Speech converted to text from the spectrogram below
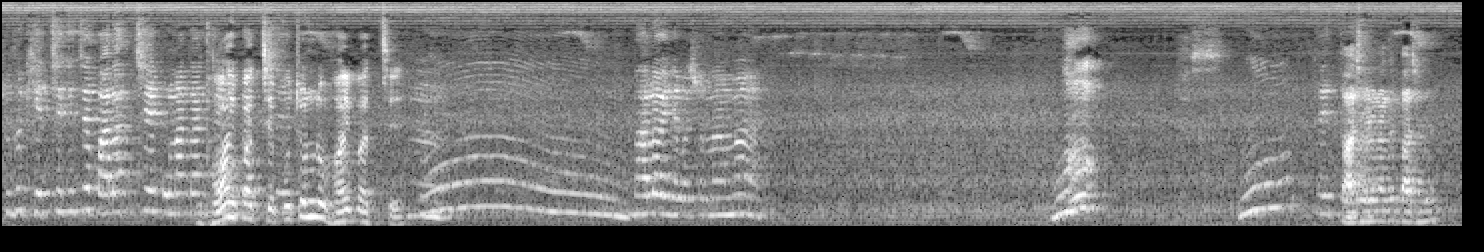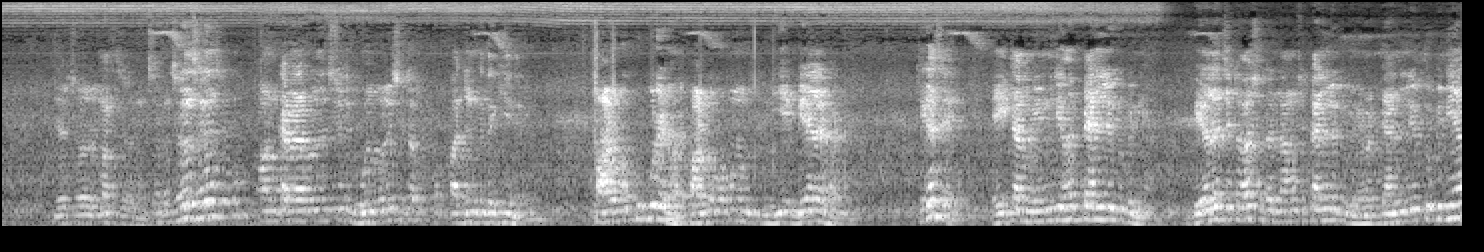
শুধু খেচ্ছে খেচ্ছে পালাচ্ছে কোনা ভয় পাচ্ছে প্রচণ্ড ভয় পাচ্ছে। ভালো হয়ে যাবে শোনা আমার। ক্যামেরা বলেছি যদি ভুল সেটা পাঁচজনকে দেখিয়ে হয় কখনো ইয়ে হয় না ঠিক আছে? এইটা মেনলি হয় যেটা হয়, সেটার নাম হচ্ছে প্যানলিউকোপিনিয়া।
